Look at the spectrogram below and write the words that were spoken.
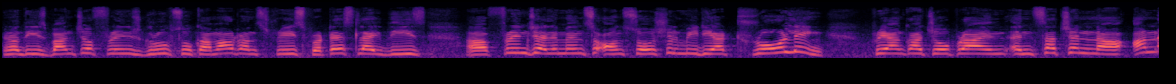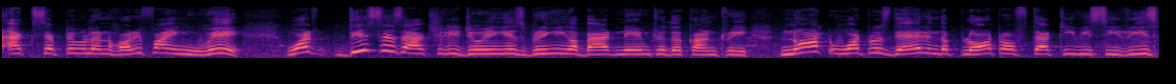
You know, these bunch of fringe groups who come out on streets, protest like these, uh, fringe elements on social media, trolling Priyanka Chopra in, in such an uh, unacceptable and horrifying way. What this is actually doing is bringing a bad name to the country, not what was there in the plot of that TV series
